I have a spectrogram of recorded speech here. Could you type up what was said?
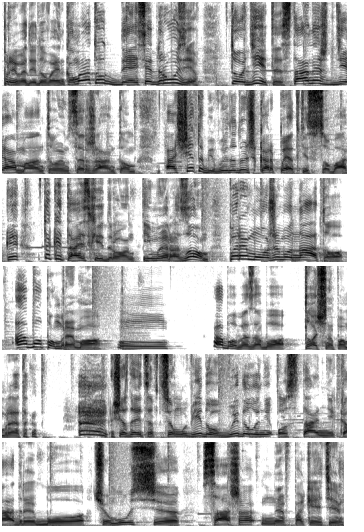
приведи до воєнкомату 10 друзів. Тоді ти станеш діамантовим сержантом. А ще тобі видадуть шкарпетки з собаки та китайський дрон. І ми разом переможемо НАТО або помремо. або без або точно помрете. Ще здається, в цьому відео видалені останні кадри, бо чомусь е, Саша не в пакеті.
